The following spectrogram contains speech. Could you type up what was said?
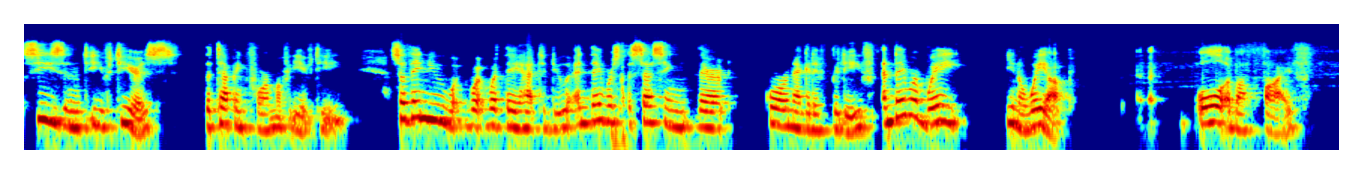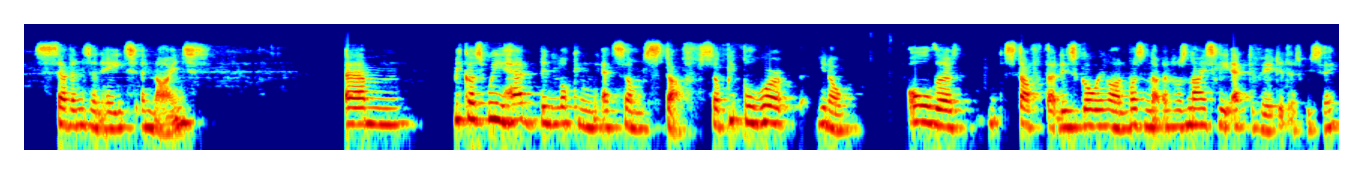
seasoned EFTers, the tapping form of EFT. So they knew what, what, what they had to do and they were assessing their core negative belief and they were way, you know, way up, uh, all above five, sevens and eights and nines. Um, because we had been looking at some stuff. So people were, you know, all the stuff that is going on was not, it was nicely activated, as we say.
